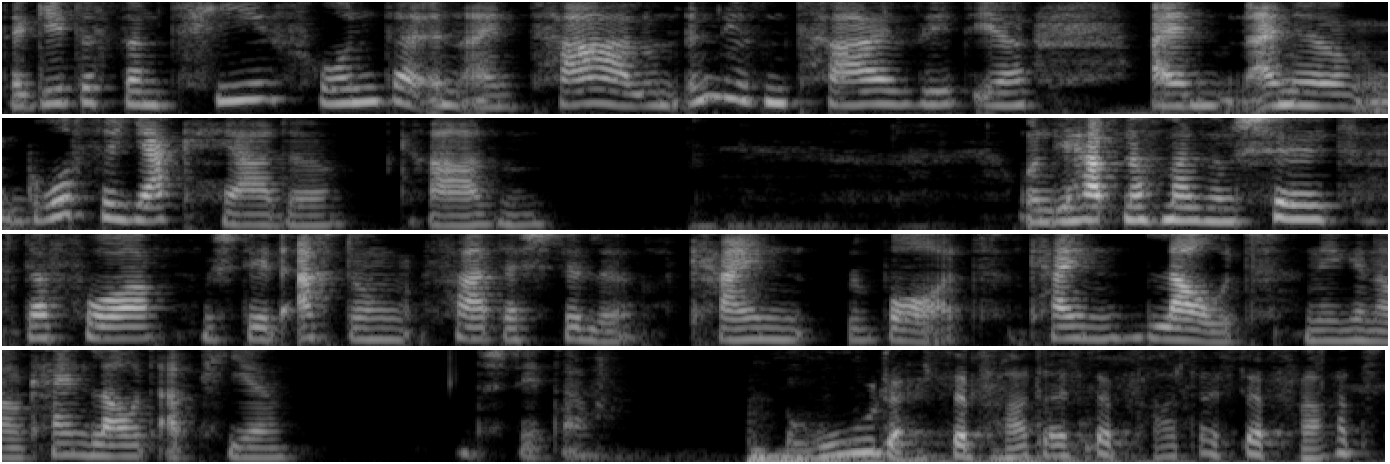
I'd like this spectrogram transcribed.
Da geht es dann tief runter in ein Tal. Und in diesem Tal seht ihr ein, eine große Jackherde grasen. Und ihr habt nochmal so ein Schild davor, wo steht, Achtung, Pfad der Stille. Kein Wort, kein Laut. Nee, genau, kein Laut ab hier. Das steht da. Oh, da ist der Pfad, da ist der Pfad, da ist der Pfad.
